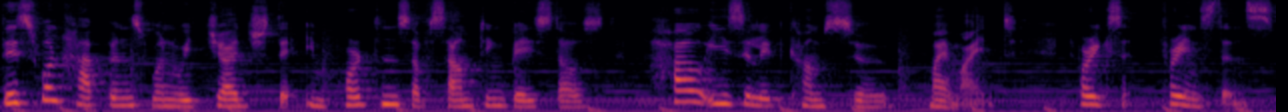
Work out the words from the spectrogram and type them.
This one happens when we judge the importance of something based on how easily it comes to my mind. For, ex- for instance,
